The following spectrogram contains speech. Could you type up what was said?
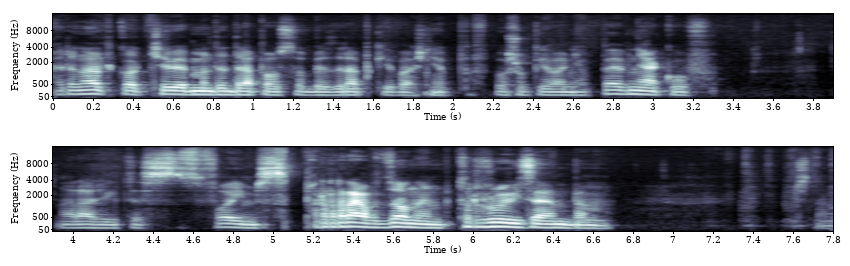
Renatko, od Ciebie będę drapał sobie zdrapki właśnie w poszukiwaniu pewniaków. Na razie chcę swoim sprawdzonym trójzębem, czy tam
